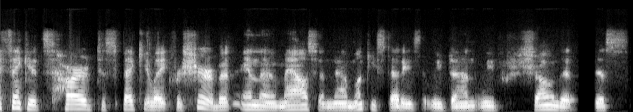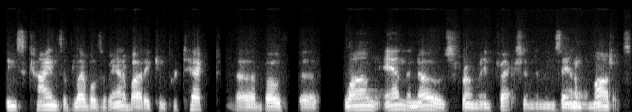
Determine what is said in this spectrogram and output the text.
think it's hard to speculate for sure, but in the mouse and now monkey studies that we've done, we've shown that this these kinds of levels of antibody can protect uh, both the lung and the nose from infection in these animal models,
